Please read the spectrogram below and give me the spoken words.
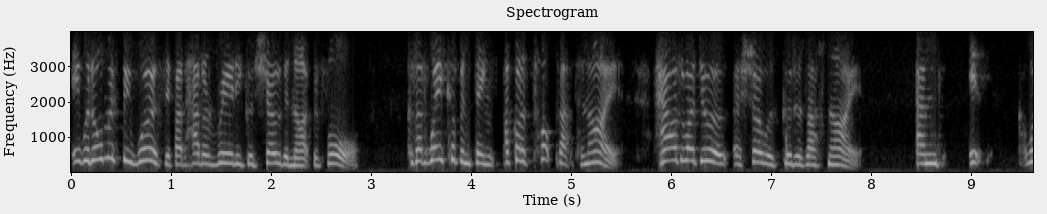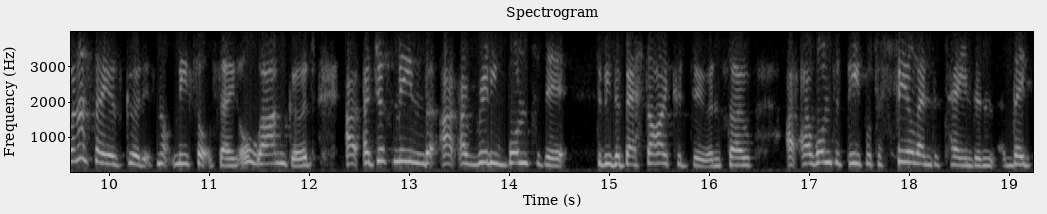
it would almost be worse if I'd had a really good show the night before. Because I'd wake up and think, I've got to top that tonight how do I do a, a show as good as last night? And it, when I say as good, it's not me sort of saying, oh, I'm good. I, I just mean that I, I, really wanted it to be the best I could do. And so I, I wanted people to feel entertained and they,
